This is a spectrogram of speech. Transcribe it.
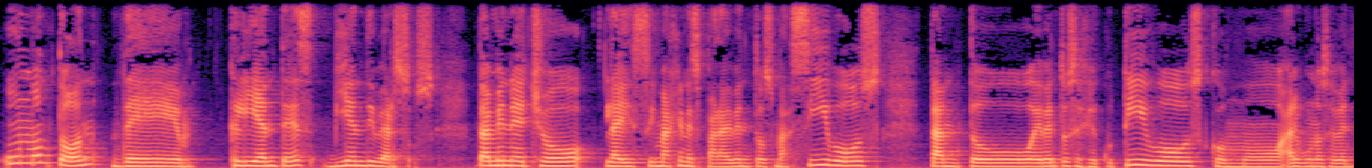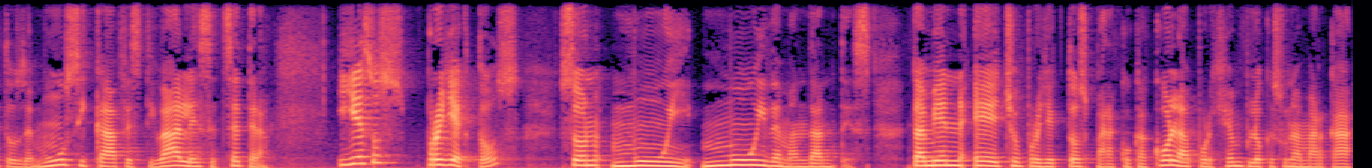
un montón de clientes bien diversos. También he hecho las imágenes para eventos masivos, tanto eventos ejecutivos como algunos eventos de música, festivales, etc. Y esos proyectos son muy, muy demandantes. También he hecho proyectos para Coca-Cola, por ejemplo, que es una marca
